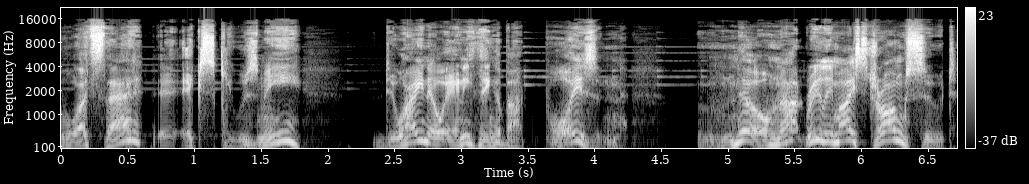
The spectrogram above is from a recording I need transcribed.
What's that? Excuse me? Do I know anything about poison? No, not really my strong suit.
